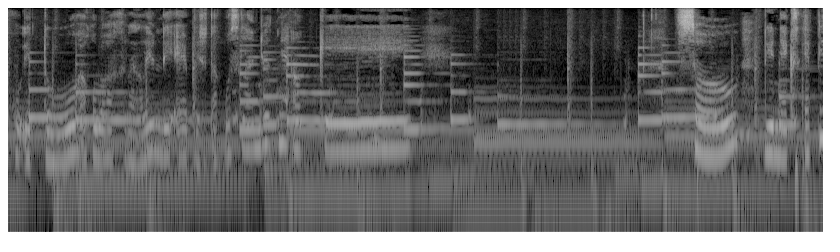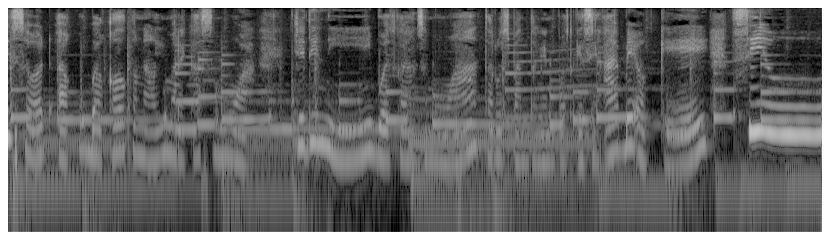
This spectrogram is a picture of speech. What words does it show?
aku itu aku bakal kenalin di episode aku selanjutnya oke okay? So, di next episode aku bakal kenalin mereka semua. Jadi nih, buat kalian semua terus pantengin podcastnya AB, oke? Okay? See you.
